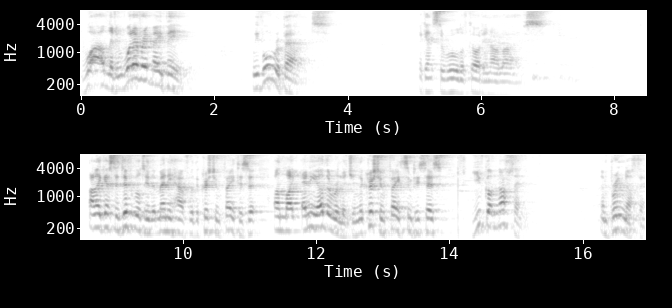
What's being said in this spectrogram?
wild living, whatever it may be. We've all rebelled against the rule of God in our lives. And I guess the difficulty that many have with the Christian faith is that, unlike any other religion, the Christian faith simply says, You've got nothing and bring nothing.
